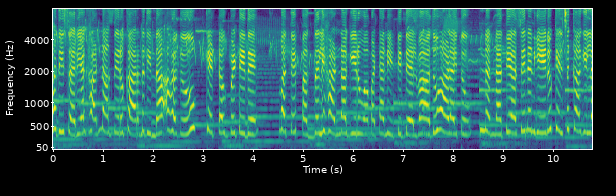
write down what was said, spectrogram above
ಅದಿ ಸರಿಯಾಗಿ ಹಣ್ಣಾಗ್ದೇ ಇರೋ ಕಾರಣದಿಂದ ಅದು ಕೆಟ್ಟೋಗ್ಬಿಟ್ಟಿದೆ. ಮತ್ತೆ ಪಕ್ಕದಲ್ಲಿ ಹಣ್ಣಾಗಿರುವ ಬಟಾಣಿ ಇಟ್ಟಿದ್ದೆ ಅಲ್ವಾ, ಅದು ಹಾಳಾಯ್ತು. ನನ್ನ ಅತಿ ಆಸೆ ನನ್ಗೇನು ಕೆಲ್ಸಕ್ಕಾಗಿಲ್ಲ.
